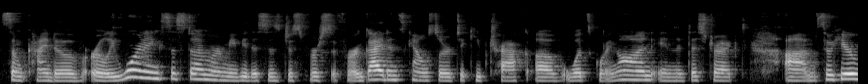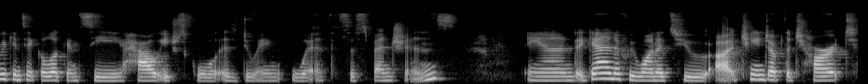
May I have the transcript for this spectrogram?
some kind of early warning system, or maybe this is just for, for a guidance counselor to keep track of what's going on in the district. Um, so here we can take a look and see how each school is doing with suspensions. And again, if we wanted to uh, change up the chart,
